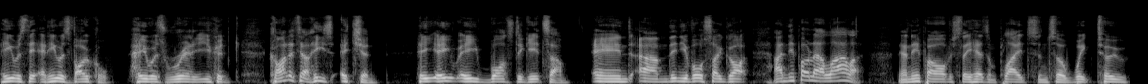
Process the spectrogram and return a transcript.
he was there and he was vocal. He was really, you could kind of tell he's itching. He he, he wants to get some. And um, then you've also got uh, Nepo Laulala now, Nepo obviously hasn't played since uh, week two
